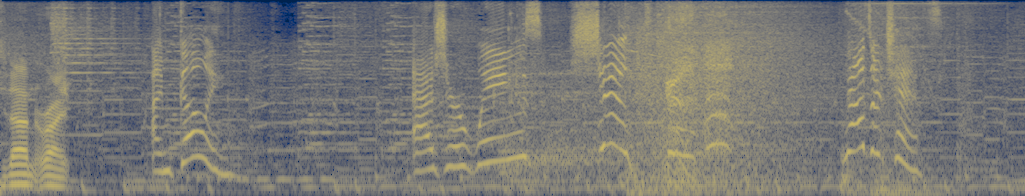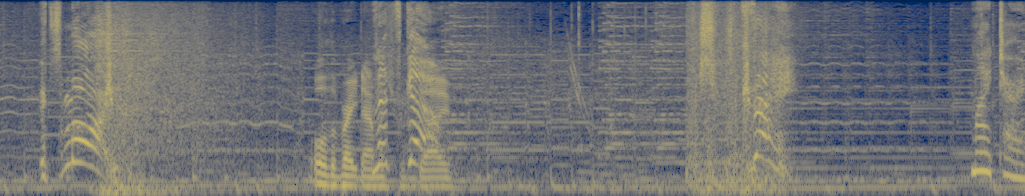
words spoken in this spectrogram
Nicely done. Right. I'm going. Azure wings, shoot! Now's our chance. It's mine! All the break damage Let's from go. go. My turn.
